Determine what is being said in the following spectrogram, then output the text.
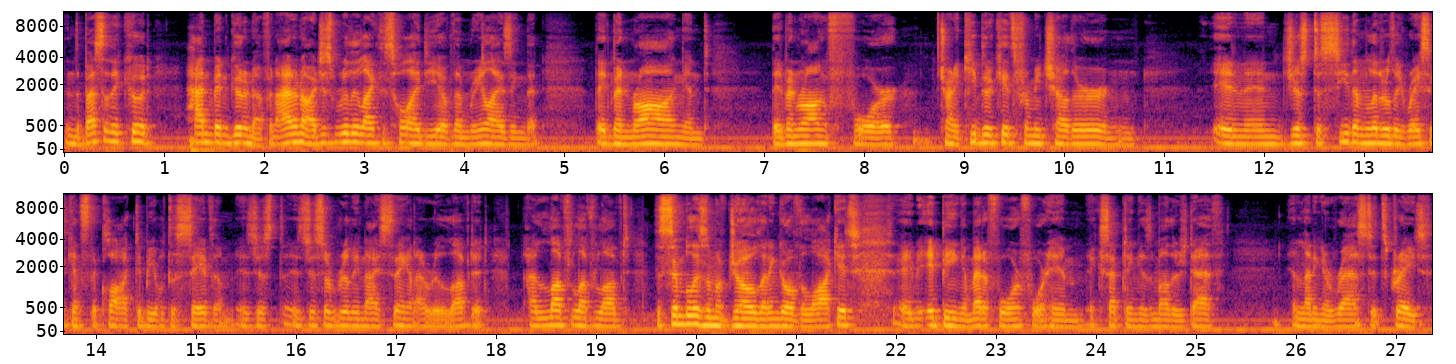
And the best that they could hadn't been good enough. And I don't know, I just really like this whole idea of them realizing that they'd been wrong and they'd been wrong for trying to keep their kids from each other and and, and just to see them literally race against the clock to be able to save them is just is just a really nice thing and I really loved it. I loved loved loved the symbolism of Joe letting go of the locket, it, it being a metaphor for him accepting his mother's death and letting her rest. It's great.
